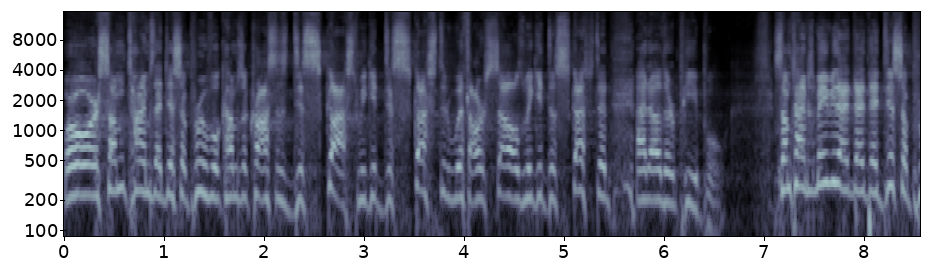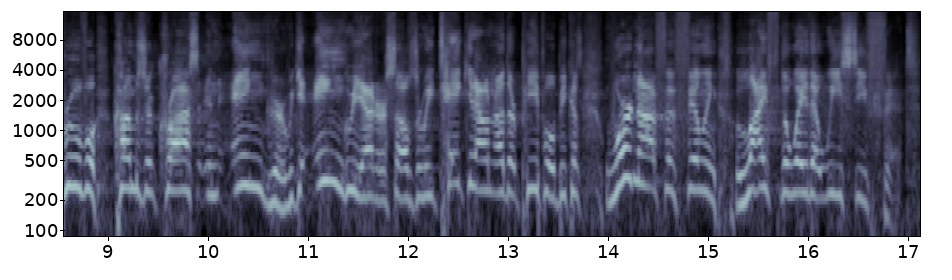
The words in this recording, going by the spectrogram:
Or, or, sometimes that disapproval comes across as disgust. We get disgusted with ourselves, we get disgusted at other people. Sometimes maybe that, that, that, disapproval comes across in anger. We get angry at ourselves or we take it out on other people because we're not fulfilling life the way that we see fit.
